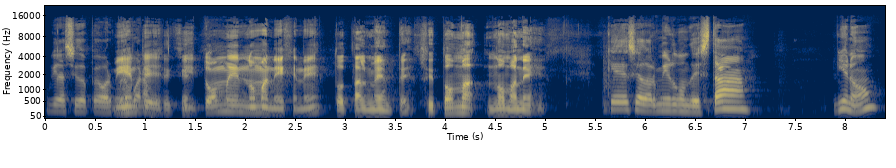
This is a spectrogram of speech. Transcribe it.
Hubiera sido peor. Mi gente, si tomen, no manejen, ¿eh? Totalmente. Si toma, no maneje. Quédese a dormir donde está, you know,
